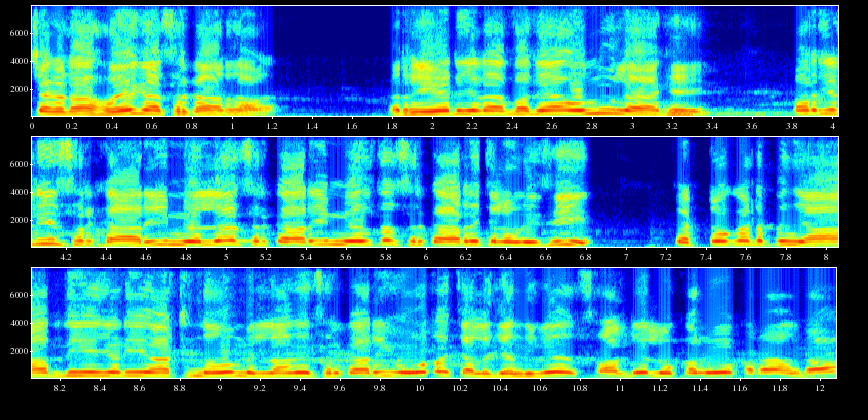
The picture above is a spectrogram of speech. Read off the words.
ਝਗੜਾ ਹੋਏਗਾ ਸਰਕਾਰ ਨਾਲ। ਰੇਟ ਜਿਹੜਾ ਵਧਿਆ ਉਹਨੂੰ ਲੈ ਕੇ। ਪਰ ਜਿਹੜੀ ਸਰਕਾਰੀ ਮਿਲ ਹੈ ਸਰਕਾਰੀ ਮਿਲ ਤਾਂ ਸਰਕਾਰ ਨੇ ਚਲਾਉਣੀ ਸੀ। ਘੱਟੋ ਘੱਟ ਪੰਜਾਬ ਦੀਆਂ ਜਿਹੜੀਆਂ 8-9 ਮਿੱਲਾਂ ਨੇ ਸਰਕਾਰੀ, ਉਹ ਤਾਂ ਚੱਲ ਜਾਂਦੀਆਂ। ਸਾਡੇ ਲੋਕਾਂ ਨੂੰ ਇਹ ਪਤਾ ਹੁੰਦਾ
